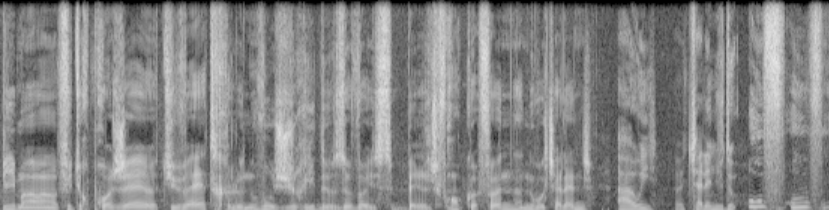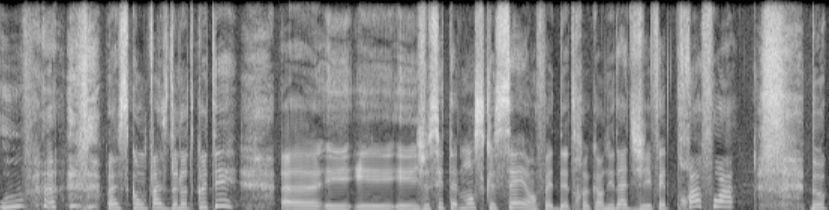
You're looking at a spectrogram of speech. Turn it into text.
Puis, ben, un futur projet, tu vas être le nouveau jury de The Voice belge francophone, nouveau challenge. Ah oui, challenge de ouf, ouf, ouf, parce qu'on passe de l'autre côté. Euh, et, et, et, je sais tellement ce que c'est en fait d'être candidate. J'ai fait trois fois. Donc,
